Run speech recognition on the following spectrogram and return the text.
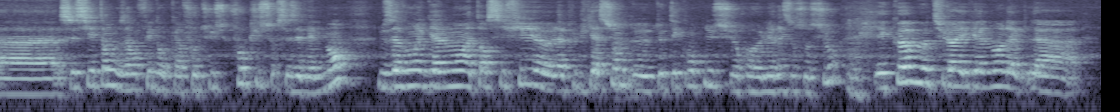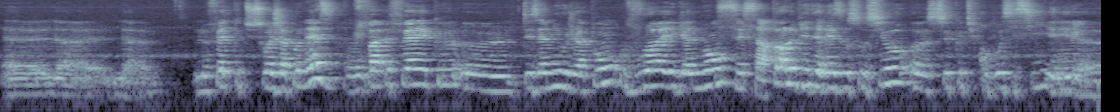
Euh, ceci étant, nous avons fait donc un focus, focus sur ces événements. Nous avons également intensifié euh, la publication de, de tes contenus sur euh, les réseaux sociaux. Et comme tu as également la, la- la- la- le fait que tu sois japonaise, Oui. fa- fait que euh, tes amis au Japon voient également ça. par le biais des réseaux sociaux euh, ce que tu proposes ici et Oui. euh,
